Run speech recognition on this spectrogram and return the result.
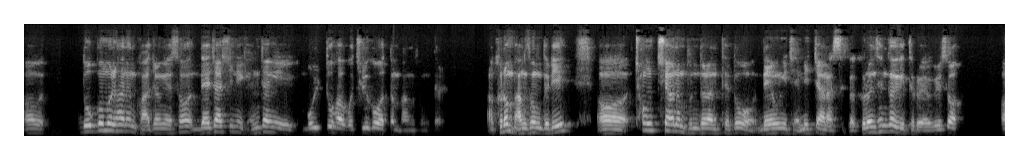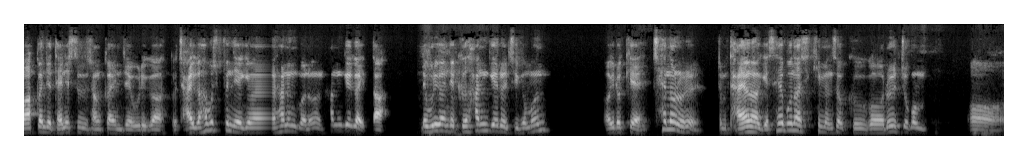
어, 녹음을 하는 과정에서 내 자신이 굉장히 몰두하고 즐거웠던 방송들. 아, 그런 방송들이 어, 청취하는 분들한테도 내용이 재밌지 않았을까 그런 생각이 들어요. 그래서 어, 아까 이제 데니스도 잠깐 이제 우리가 또 자기가 하고 싶은 얘기만 하는 거는 한계가 있다. 근데 우리가 이제 그 한계를 지금은 어, 이렇게 채널을 좀 다양하게 세분화시키면서 그거를 조금 어,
